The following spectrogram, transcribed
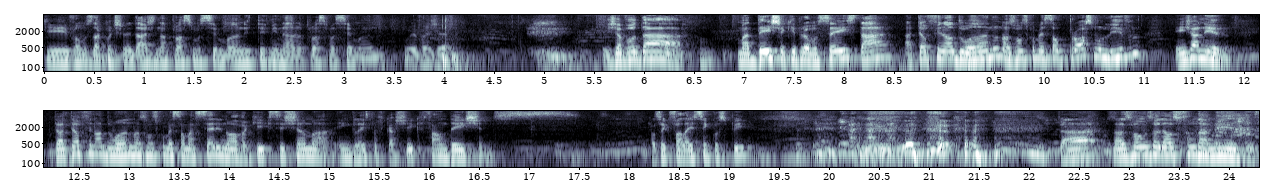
que vamos dar continuidade na próxima semana e terminar na próxima semana o Evangelho. E já vou dar uma deixa aqui para vocês, tá? Até o final do ano nós vamos começar o próximo livro em janeiro. Então até o final do ano nós vamos começar uma série nova aqui que se chama, em inglês para ficar chique, Foundations. Consegue falar isso sem cuspir? tá? Nós vamos olhar os fundamentos.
